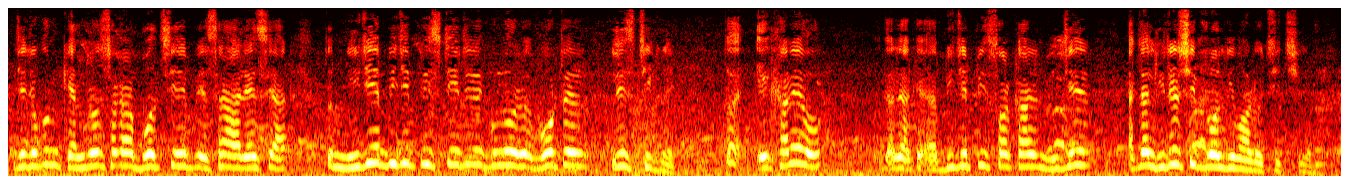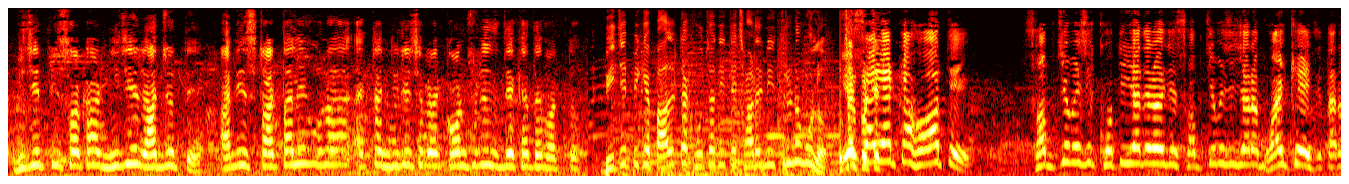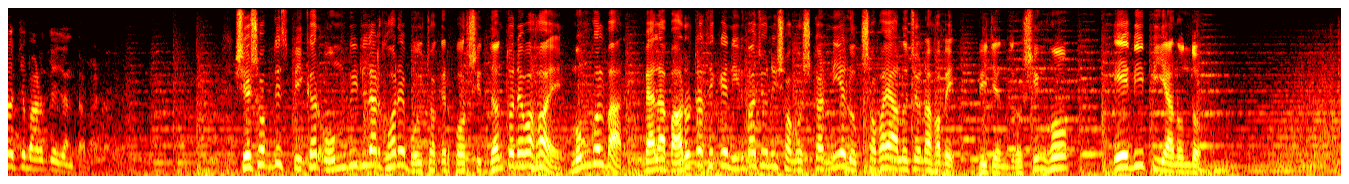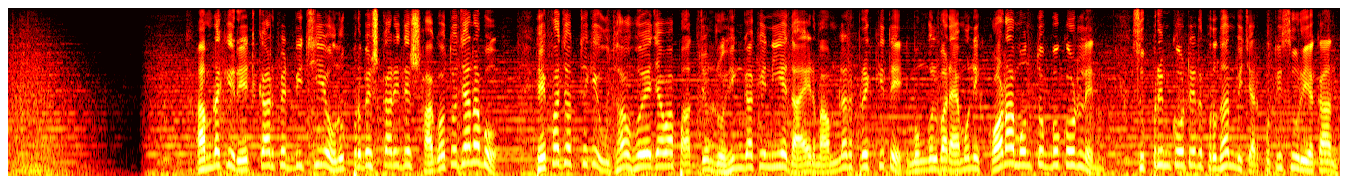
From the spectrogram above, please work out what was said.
যে যখন কেন্দ্র সরকার বলছে এসআর এসআর, তো নিজে বিজেপি স্টেটেরগুলোর ভোটের লিস্ট ঠিক নেই। তো এখানেও বিজেপি সরকার নিজের একটা লিডারশিপ রোল নেওয়ার উচিত ছিল। বিজেপি সরকার নিজের রাজ্যতে আগে স্টার্ট তাহলে ওরা একটা লিডারশিপ কনফিডেন্স দেখাতে পারতো। বিজেপিকে পাল্টা খোঁচা দিতে ছাড়েনি তৃণমূলও। এসআইআরটা হওয়াতে সবচেয়ে বেশি ক্ষতি যাদের হয়েছে সবচেয়ে বেশি যারা ভয় খেয়েছে তারা হচ্ছে ভারতীয় জনতা পার্টি। শেষ অবধি স্পিকার ওম বিড়লার ঘরে বৈঠকের পর সিদ্ধান্ত নেওয়া হয় মঙ্গলবার বেলা বারোটা থেকে নির্বাচনী সংস্কার নিয়ে লোকসভায় আলোচনা হবে। বিজেন্দ্র সিংহ এবিপি আনন্দ। আমরা কি রেড কার্পেট বিছিয়ে অনুপ্রবেশকারীদের স্বাগত জানাব? হেফাজত থেকে উধাও হয়ে যাওয়া পাঁচজন রোহিঙ্গাকে নিয়ে দায়ের মামলার প্রেক্ষিতে মঙ্গলবার এমনই কড়া মন্তব্য করলেন সুপ্রিম কোর্টের প্রধান বিচারপতি সূর্যকান্ত।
